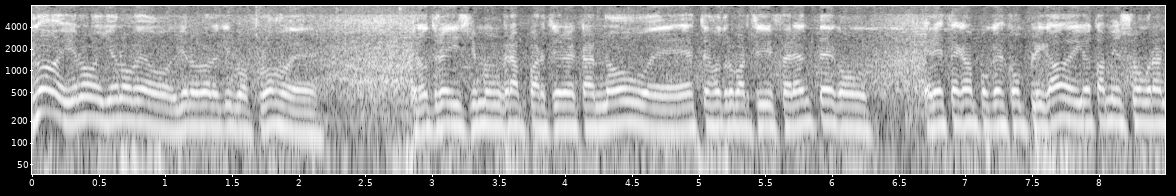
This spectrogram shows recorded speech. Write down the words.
No, yo no, yo no veo, yo no veo el equipo flojo. eh. El otro día hicimos un gran partido en el Camp Nou, eh, este es otro partido diferente con, en este campo que es complicado. Ellos también son un gran,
